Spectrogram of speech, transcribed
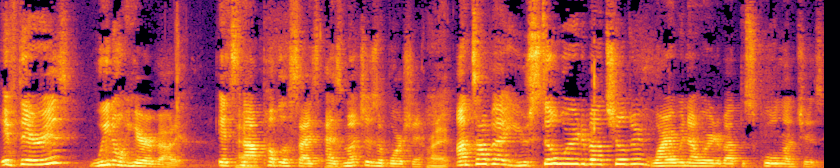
If there is we don't hear about it. It's Yeah. not publicized as much as abortion. Right. on top of that you're still worried about children? Why are we not worried about the school lunches?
